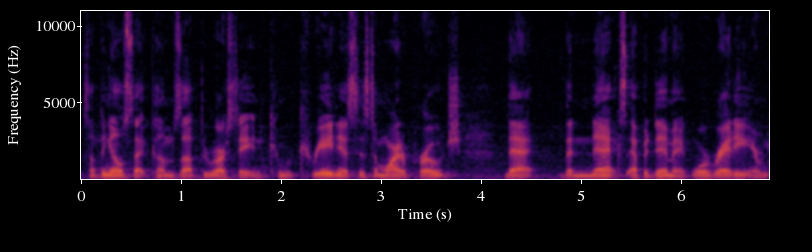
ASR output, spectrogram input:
something else that comes up through our state, and creating a system-wide approach that the next epidemic, we're ready and,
